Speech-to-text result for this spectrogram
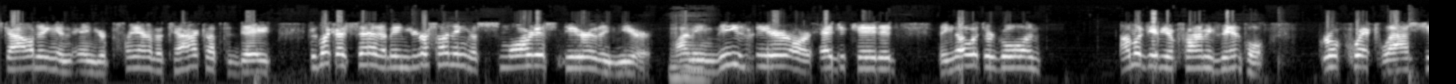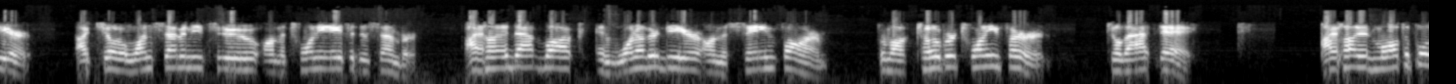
scouting and, and your plan of attack up to date. Because, like I said, I mean, you're hunting the smartest deer of the year. Mm-hmm. I mean, these deer are educated, they know what they're going. I'm going to give you a prime example. Real quick, last year, I killed a 172 on the 28th of December. I hunted that buck and one other deer on the same farm from October 23rd till that day. I hunted multiple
